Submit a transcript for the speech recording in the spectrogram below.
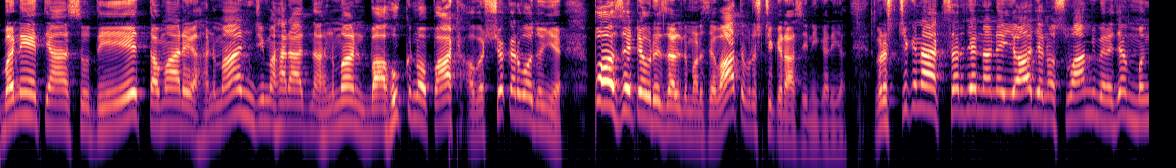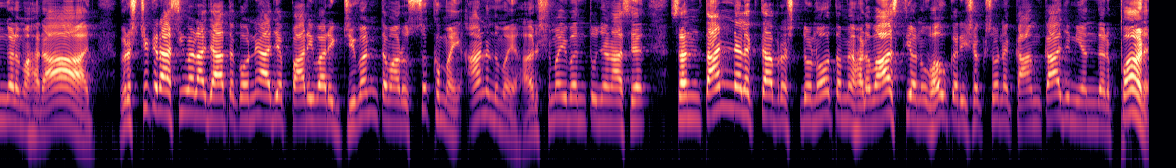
બને ત્યાં સુધી તમારે હનુમાનજી મહારાજના હનુમાન બાહુકનો પાઠ અવશ્ય કરવો જોઈએ. પોઝિટિવ રિઝલ્ટ મળશે. વાત વૃશ્ચિક રાશિની કરીએ. વૃશ્ચિકના અક્ષર નાને યજ એનો સ્વામી બને છે મંગળ મહારાજ. વૃશ્ચિક રાશિવાળા જાતકોને આજે પારિવારિક જીવન તમારું સુખમય, આનંદમય, હર્ષમય બનતું જણાશે. સંતાનને લગતા પ્રશ્નોનો તમે હળવાશથી અનુભવ કરી શકશો અને કામકાજની અંદર પણ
